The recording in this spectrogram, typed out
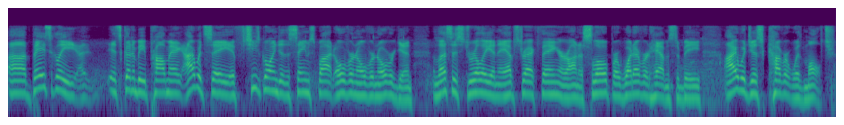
Uh, basically, uh, it's going to be problematic. I would say if she's going to the same spot over and over and over again, unless it's really an abstract thing or on a slope or whatever it happens to be, I would just cover it with mulch,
